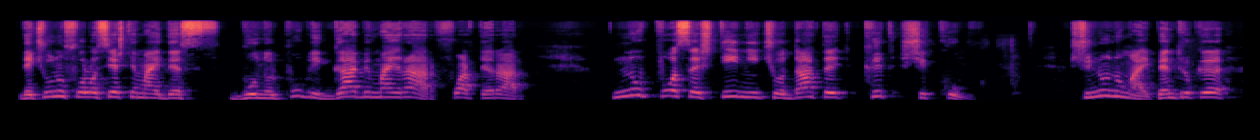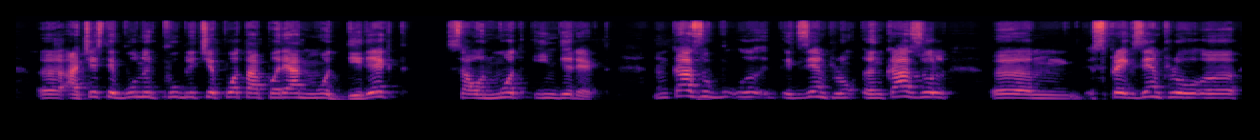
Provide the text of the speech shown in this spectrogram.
Deci unul folosește mai des bunul public, Gabi mai rar, foarte rar. Nu poți să știi niciodată cât și cum. Și nu numai, pentru că uh, aceste bunuri publice pot apărea în mod direct sau în mod indirect. În cazul, uh, exemplu, în cazul, um, spre exemplu, uh, Uh,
